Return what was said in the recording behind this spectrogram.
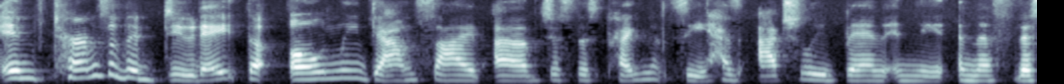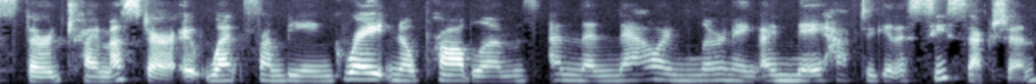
in terms of the due date, the only downside of just this pregnancy has actually been in the in this this third trimester. It went from being great, no problems, and then now I'm learning I may have to get a C-section.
